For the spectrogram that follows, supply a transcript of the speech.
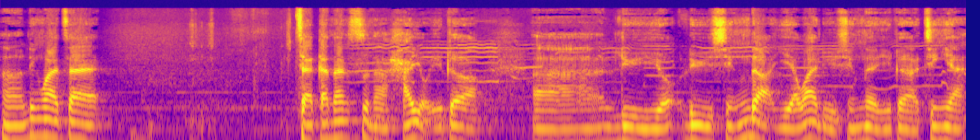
呃，另外在在甘丹寺呢，还有一个呃旅游旅行的野外旅行的一个经验，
